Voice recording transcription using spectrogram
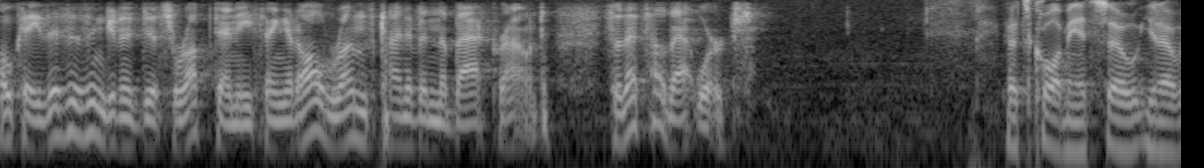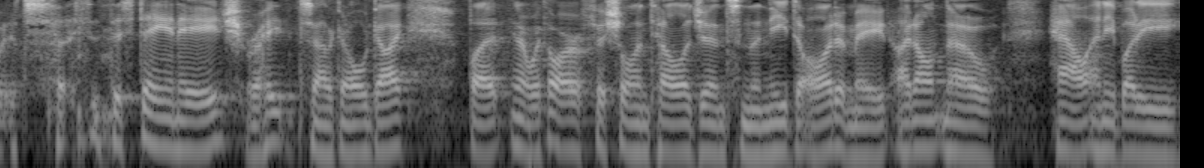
okay, this isn't going to disrupt anything. It all runs kind of in the background. So that's how that works. That's cool. I mean, it's so you know, it's this day and age, right? It sounds like an old guy, but you know, with artificial intelligence and the need to automate, I don't know how anybody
